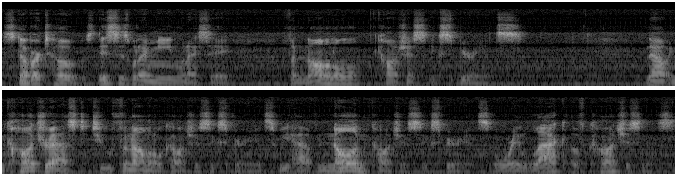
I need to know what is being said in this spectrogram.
stub our toes. This is what I mean when I say phenomenal conscious experience. Now, in contrast to phenomenal conscious experience, we have non-conscious experience, or a lack of consciousness.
